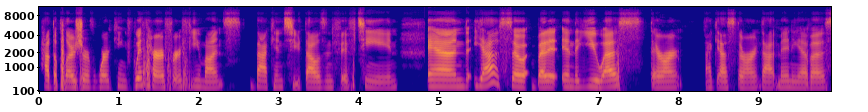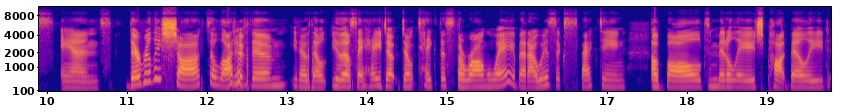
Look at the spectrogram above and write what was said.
had the pleasure of working with her for a few months back in 2015. And yeah, so, but in the US, there aren't I guess there aren't that many of us. And they're really shocked. A lot of them, you know, they'll they'll say, "Hey, don't don't take this the wrong way." But I was expecting a bald, middle-aged, pot-bellied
